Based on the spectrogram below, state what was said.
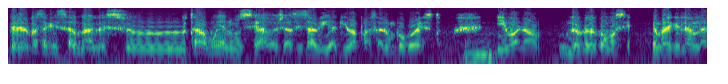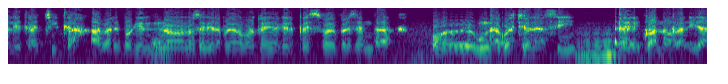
Pero lo que pasa es que esa una, es, uh, estaba muy anunciado ya, se sabía que iba a pasar un poco esto. Y bueno, lo que como siempre hay que leer la letra chica, a ver, porque no, no sería la primera oportunidad que el PSOE presenta uh, una cuestión así, eh, cuando en realidad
